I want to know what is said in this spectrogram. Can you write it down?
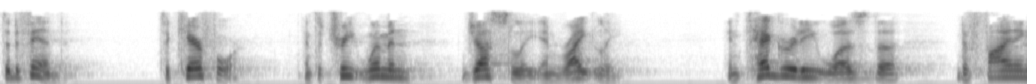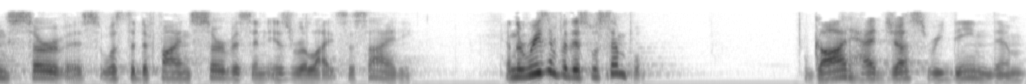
to defend, to care for, and to treat women justly and rightly. Integrity was the defining service, was to define service in Israelite society. And the reason for this was simple. God had just redeemed them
